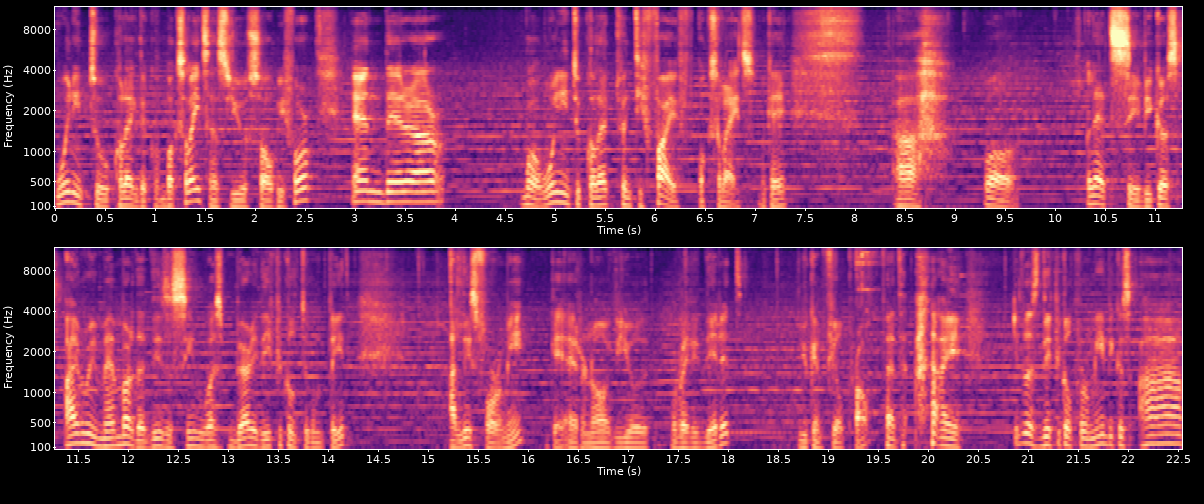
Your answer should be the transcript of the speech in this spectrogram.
we need to collect the voxelites as you saw before and there are well we need to collect 25 voxelites okay uh well let's see because i remember that this scene was very difficult to complete at least for me okay i don't know if you already did it you can feel proud but i it was difficult for me because uh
